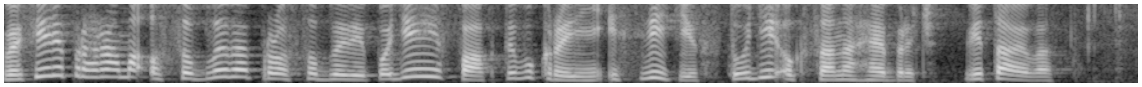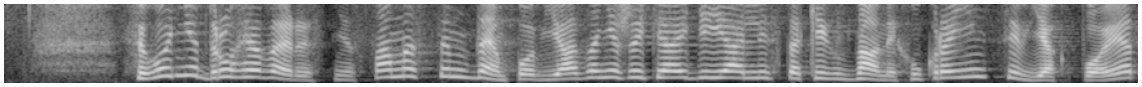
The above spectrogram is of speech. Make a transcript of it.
В ефірі програма Особливе про особливі події, факти в Україні і світі в студії Оксана Гебрич. Вітаю вас. Сьогодні 2 вересня. Саме з цим днем пов'язані життя і діяльність таких знаних українців, як поет,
